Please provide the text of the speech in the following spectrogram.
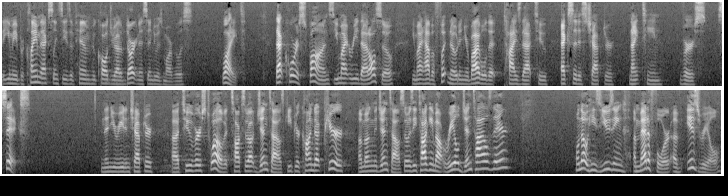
that you may proclaim the excellencies of him who called you out of darkness into his marvelous light. That corresponds, you might read that also. You might have a footnote in your Bible that ties that to Exodus chapter 19, verse 6. And then you read in chapter uh, 2, verse 12, it talks about Gentiles. Keep your conduct pure among the Gentiles. So is he talking about real Gentiles there? Well, no, he's using a metaphor of Israel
